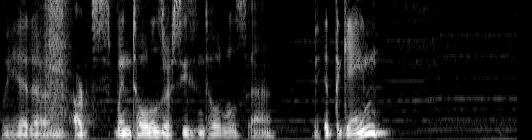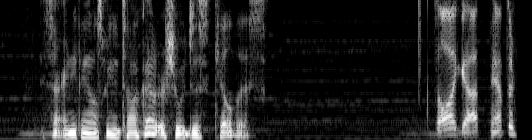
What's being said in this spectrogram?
We hit uh, our win totals, our season totals. Uh, we hit the game. Is there anything else we need to talk about, or should we just kill this? That's all I got. Panther,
